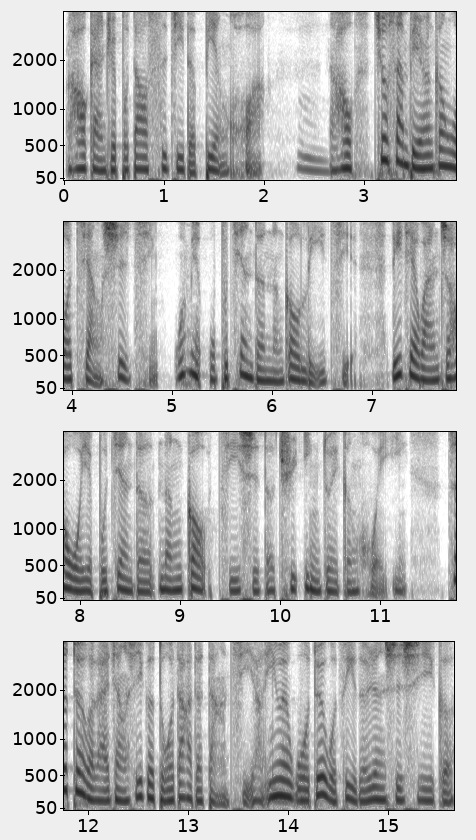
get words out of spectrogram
然后感觉不到四季的变化，嗯，然后就算别人跟我讲事情，我没我不见得能够理解，理解完之后我也不见得能够及时的去应对跟回应，这对我来讲是一个多大的打击啊！因为我对我自己的认识是一个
